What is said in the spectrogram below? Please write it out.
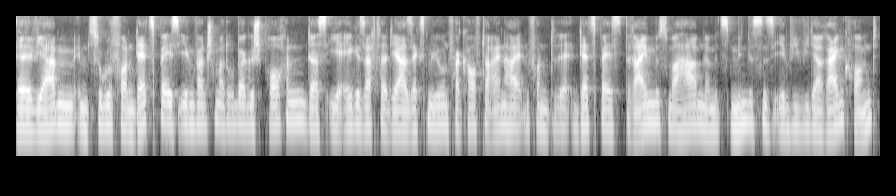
wir haben im Zuge von Dead Space irgendwann schon mal drüber gesprochen, dass EA gesagt hat, ja, 6 Millionen verkaufte Einheiten von Dead Space 3 müssen wir haben, damit es mindestens irgendwie wieder reinkommt.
